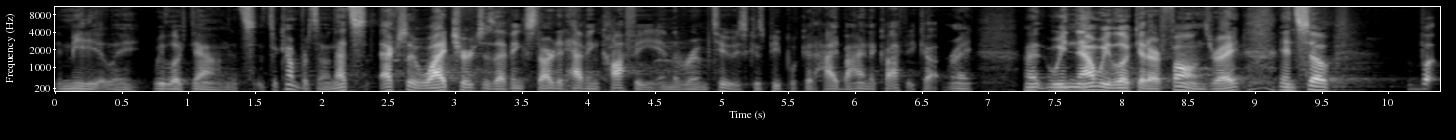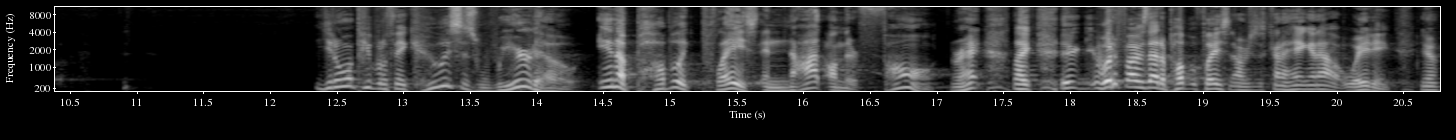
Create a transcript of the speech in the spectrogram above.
Immediately we look down. It's, it's a comfort zone. That's actually why churches, I think, started having coffee in the room too, is because people could hide behind a coffee cup, right? We, now we look at our phones, right? And so, but you don't want people to think, who is this weirdo in a public place and not on their phone, right? Like, eh, what if I was at a public place and I was just kind of hanging out waiting? You know,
